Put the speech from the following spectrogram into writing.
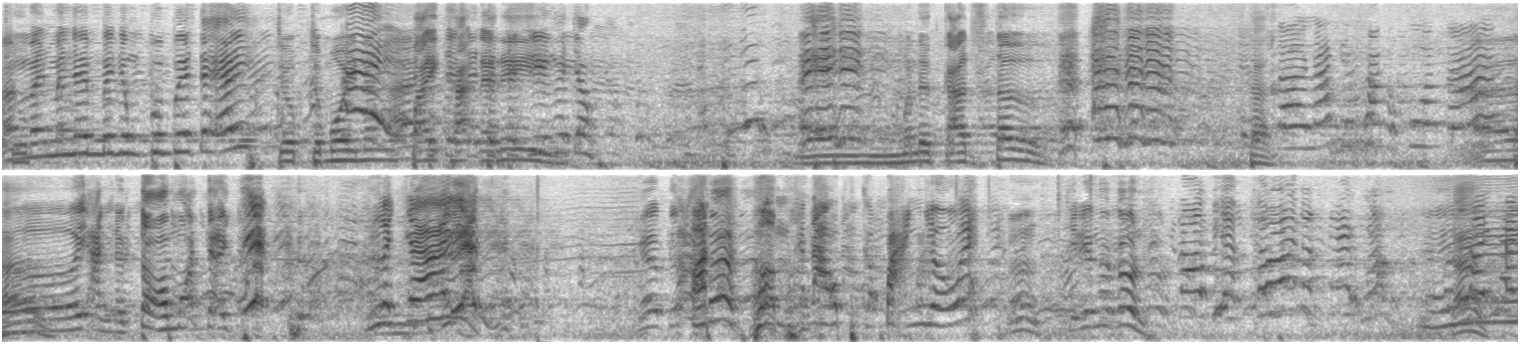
អត់មិនមិនមិនមិនខ្ញុំពុំពេទេអីជួបជាមួយនឹងបែកខានារីជាងឲ្យចង់មនុស្សកើតស្ទើរតើតើណាគេថាកពួត តាតើអើយអញនៅតមាត់ទៅទៀតលិចហើយងើបឡើងអត់មើលភឹមក្តោបក្បាញ់យកឯងអឺជារៀងណាកូនដល់វាតើដល់ក្រែកញ៉ាំតើ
